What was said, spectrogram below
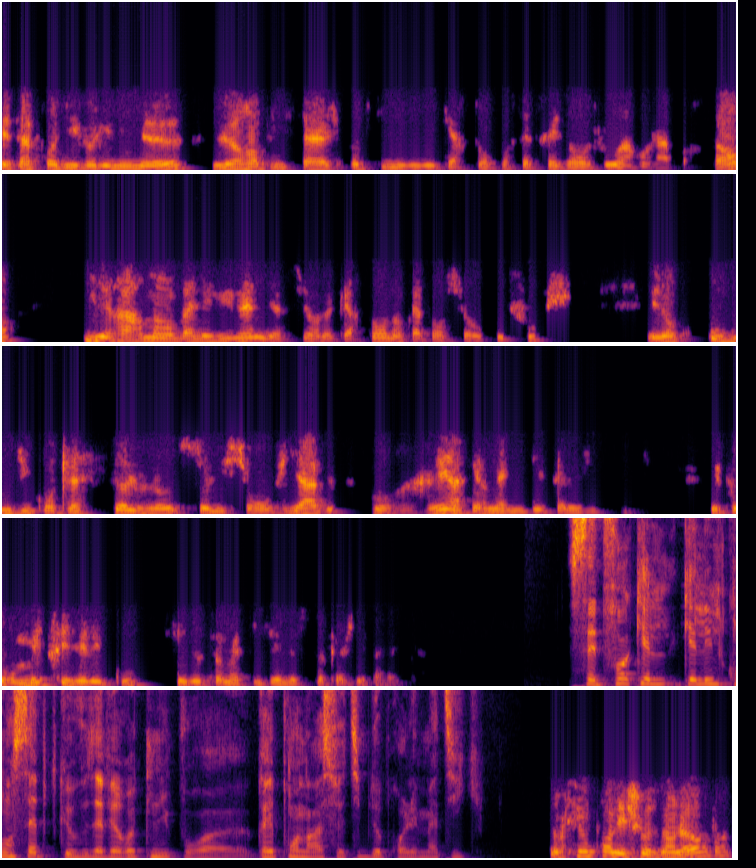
C'est un produit volumineux. Le remplissage optimisé des cartons pour cette raison joue un rôle important. Il est rarement emballé lui-même, bien sûr, le carton, donc attention au coup de fourche. Et donc, au bout du compte, la seule solution viable pour réinternaliser sa logistique et pour maîtriser les coûts, c'est d'automatiser le stockage des palettes. Cette fois, quel, est le concept que vous avez retenu pour euh, répondre à ce type de problématique? Donc, si on prend les choses dans l'ordre,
